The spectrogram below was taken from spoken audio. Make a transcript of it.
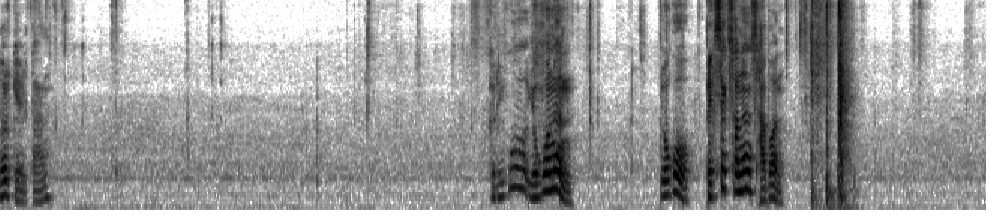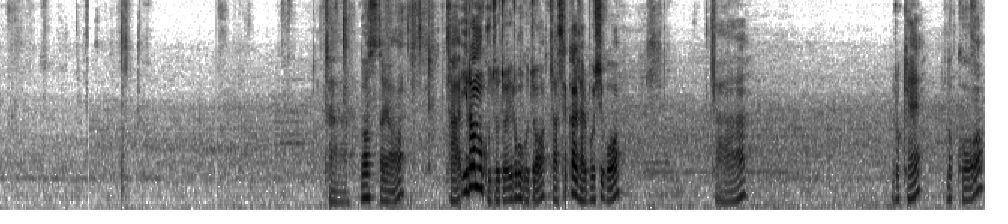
넣을게요, 일단. 그리고 요거는 요거 백색 선은 4번. 자, 넣었어요. 자, 이런 구조죠. 이런 구조. 자, 색깔 잘 보시고. 자, 이렇게 넣고.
